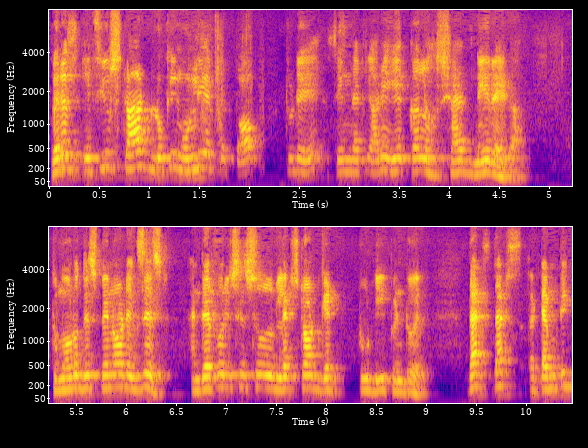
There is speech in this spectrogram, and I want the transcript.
whereas if you start looking only at the top today, saying that "Arey, ye kal shayad nahi rahega," tomorrow this may not exist, and therefore you say, "So let's not get too deep into it." That's that's attempting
